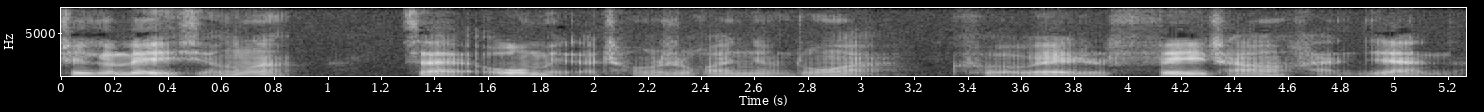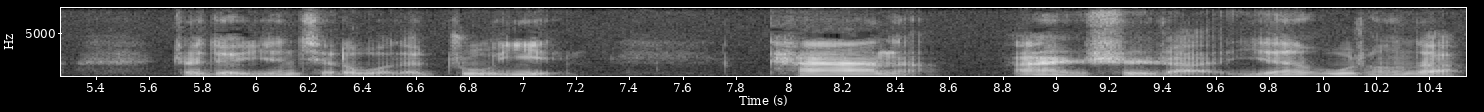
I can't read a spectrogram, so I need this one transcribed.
这个类型呢，在欧美的城市环境中啊，可谓是非常罕见的，这就引起了我的注意。它呢，暗示着盐湖城的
